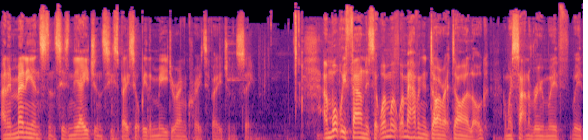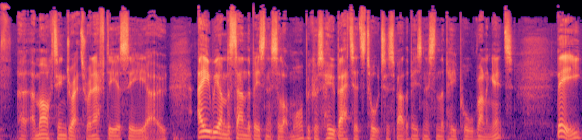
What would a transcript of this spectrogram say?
And in many instances, in the agency space, it'll be the media and creative agency. And what we found is that when we're, when we're having a direct dialogue and we're sat in a room with, with a, marketing director, an FD, a CEO, a, we understand the business a lot more because who better to talk to us about the business than the people running it? B,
